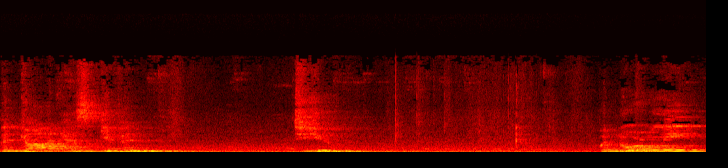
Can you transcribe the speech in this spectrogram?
that God has given to you. But normally,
